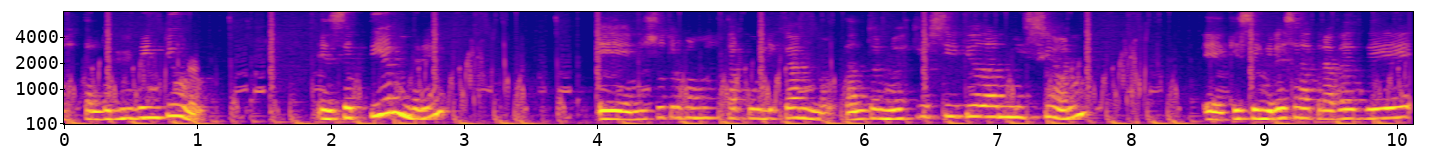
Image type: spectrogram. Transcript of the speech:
hasta el 2021. En septiembre, eh, nosotros vamos a estar publicando tanto en nuestro sitio de admisión eh, que se ingresa a través de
